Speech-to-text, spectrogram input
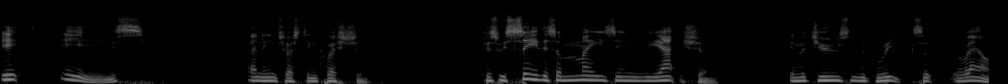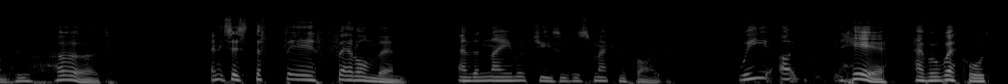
It is an interesting question because we see this amazing reaction in the Jews and the Greeks around who heard and it says, the fear fell on them, and the name of Jesus was magnified. We uh, are here have a record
